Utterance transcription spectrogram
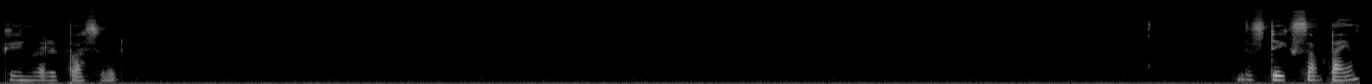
Okay invalid password. This takes some time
